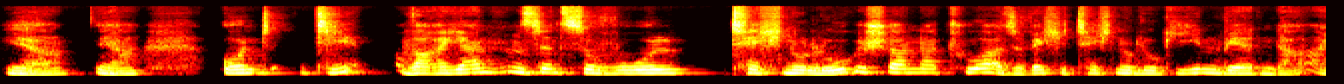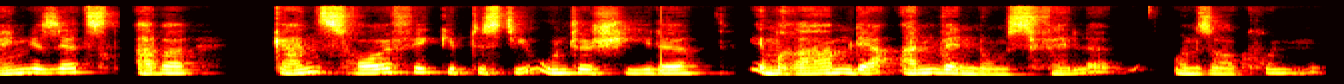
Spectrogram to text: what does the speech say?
Ja, ja. Und die Varianten sind sowohl technologischer Natur, also welche Technologien werden da eingesetzt, aber ganz häufig gibt es die Unterschiede im Rahmen der Anwendungsfälle unserer Kunden.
